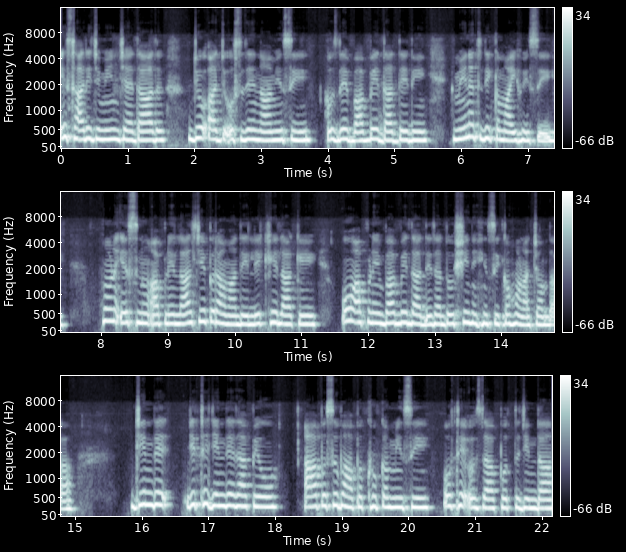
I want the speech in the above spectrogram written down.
ਇਹ ਸਾਰੀ ਜ਼ਮੀਨ ਜਾਇਦਾਦ ਜੋ ਅੱਜ ਉਸ ਦੇ ਨਾਮੇ ਸੀ ਉਸ ਦੇ ਬਾਬੇ ਦਾਦੇ ਦੀ ਮਿਹਨਤ ਦੀ ਕਮਾਈ ਹੋਈ ਸੀ। ਹੁਣ ਇਸ ਨੂੰ ਆਪਣੇ ਲਾਲਚੀ ਭਰਾਵਾਂ ਦੇ ਲੇਖੇ ਲਾ ਕੇ ਉਹ ਆਪਣੇ ਬਾਬੇ ਦਾਦੇ ਦਾ ਦੋਸ਼ੀ ਨਹੀਂ ਸੀ ਕਹਾਉਣਾ ਚਾਹੁੰਦਾ। ਜਿੰਦੇ, ਜਿੱਥੇ ਜਿੰਦੇ ਦਾ ਪਿਓ ਆਪ ਸੁਭਾਅ ਪੱਖੋਂ ਕਮੀ ਸੀ, ਉੱਥੇ ਉਸ ਦਾ ਪੁੱਤ ਜਿੰਦਾ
